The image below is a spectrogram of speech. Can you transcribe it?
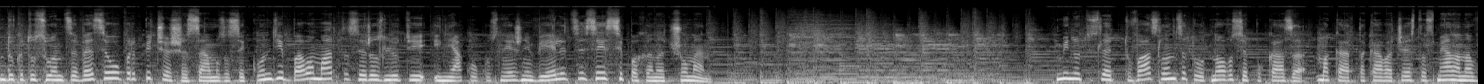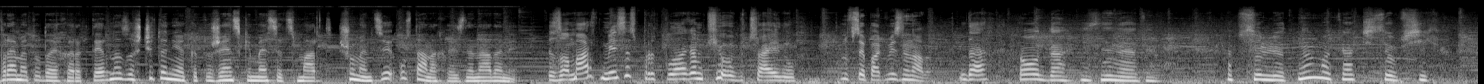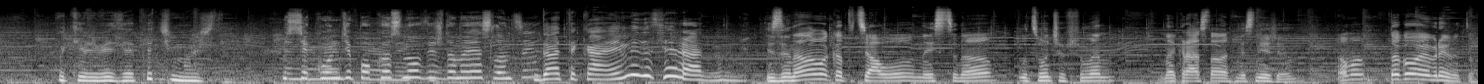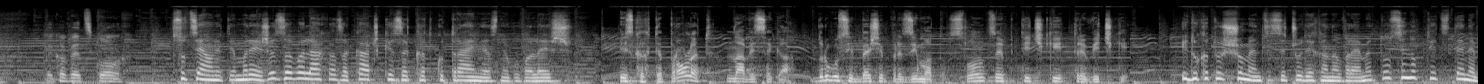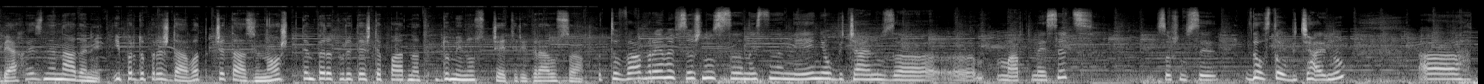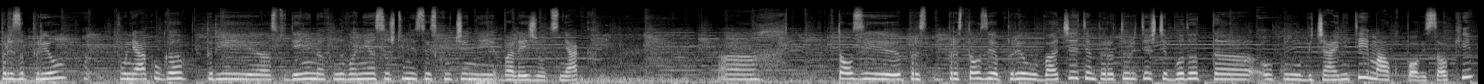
Докато слънце весело препичаше само за секунди, баба Марта се разлюти и няколко снежни виелици се изсипаха над Шумен. Минути след това слънцето отново се показа, макар такава честа смяна на времето да е характерна за считания като женски месец март. Шуменци останаха изненадани. За март месец предполагам, че е обичайно. Но все пак ви изненада. Да. О, да, изненадам. Абсолютно, макар че съобщих по телевизията, че може да. Секунди по-късно виждаме слънце. Да, така е. Еми да се радваме. Изненадама като цяло, наистина, от Слънчев Шумен накрая станахме снежен. Ама такова е времето. Такъв е циклона. В социалните мрежи заваляха закачки за краткотрайния снеговалеж. Искахте пролет? Нави сега. Друго си беше през зимата. Слънце, птички, тревички. И докато шуменци се чудеха на времето, синоптиците не бяха изненадани и предупреждават, че тази нощ температурите ще паднат до минус 4 градуса. Това време всъщност наистина не е необичайно за а, март месец. Всъщност е доста обичайно. А, през април понякога при студени нахлувания също не са изключени валежи от сняг. А, този, през, през този април обаче температурите ще бъдат а, около обичайните и малко по-високи.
